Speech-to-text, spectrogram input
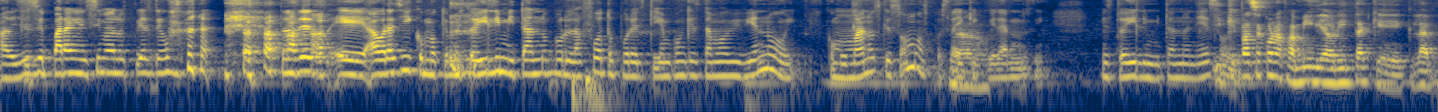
a veces se paran encima de los pies de una. Entonces, eh, ahora sí, como que me estoy limitando por la foto, por el tiempo en que estamos viviendo y como humanos que somos, pues hay que cuidarnos y me estoy limitando en eso. ¿Y qué pasa con la familia ahorita que la,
